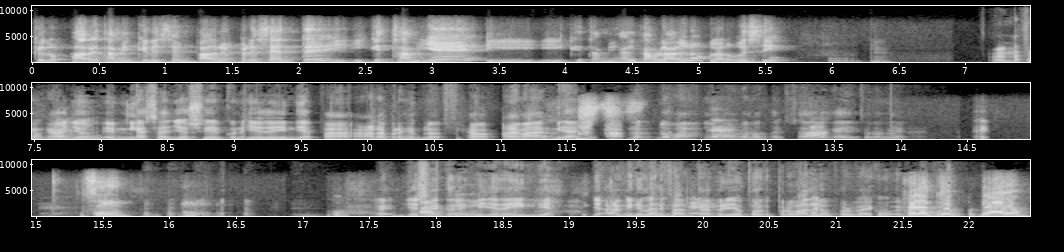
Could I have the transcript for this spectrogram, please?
que los padres también quieren ser padres presentes y, que está bien y, y, que también hay que hablarlo, claro que sí. Además, fijaos, yo en mi casa yo soy el conejillo de Indias para. Ahora, por ejemplo, fijaos, además, mira, lo, va, lo, va, a conocer. ¿Sabes lo que es esto, no? Mira. Sí. Yo soy el conejillo de India. A mí no me hace falta, pero yo por probarlo, por ver cómo. Pero tú, claro,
